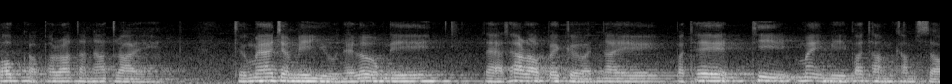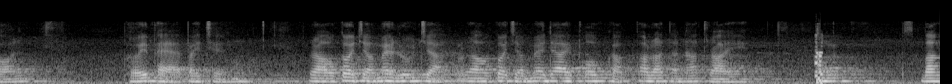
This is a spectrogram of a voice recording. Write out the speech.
พบกับพระรัตนตรัย ถึงแม้จะมีอยู่ในโลกนี้ แต่ถ้าเราไปเกิดในประเทศที่ไม่มีพระธรรมคำสอน เผยแผ่ไปถึง เราก็จะไม่รู้จักเราก็จะไม่ได้พบกับพระรัตนตรัย บาง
